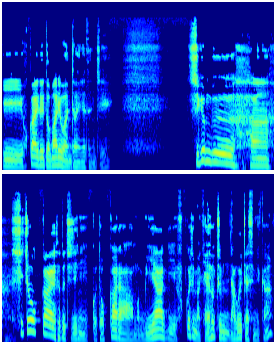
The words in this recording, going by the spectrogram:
이 홋카이도의 도마리 원전이라든지 지금 그 아, 시즈오카에서도 지진이 있고 도카라, 뭐 미야기, 후쿠시마 계속 지금 나고 있지 않습니까?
